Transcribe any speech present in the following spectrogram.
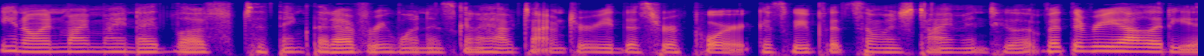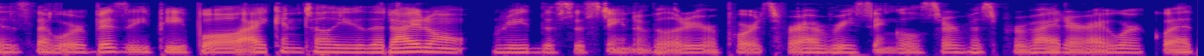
you know, in my mind, I'd love to think that everyone is going to have time to read this report because we put so much time into it. But the reality is that we're busy people. I can tell you that I don't read the sustainability reports for every single service provider I work with.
